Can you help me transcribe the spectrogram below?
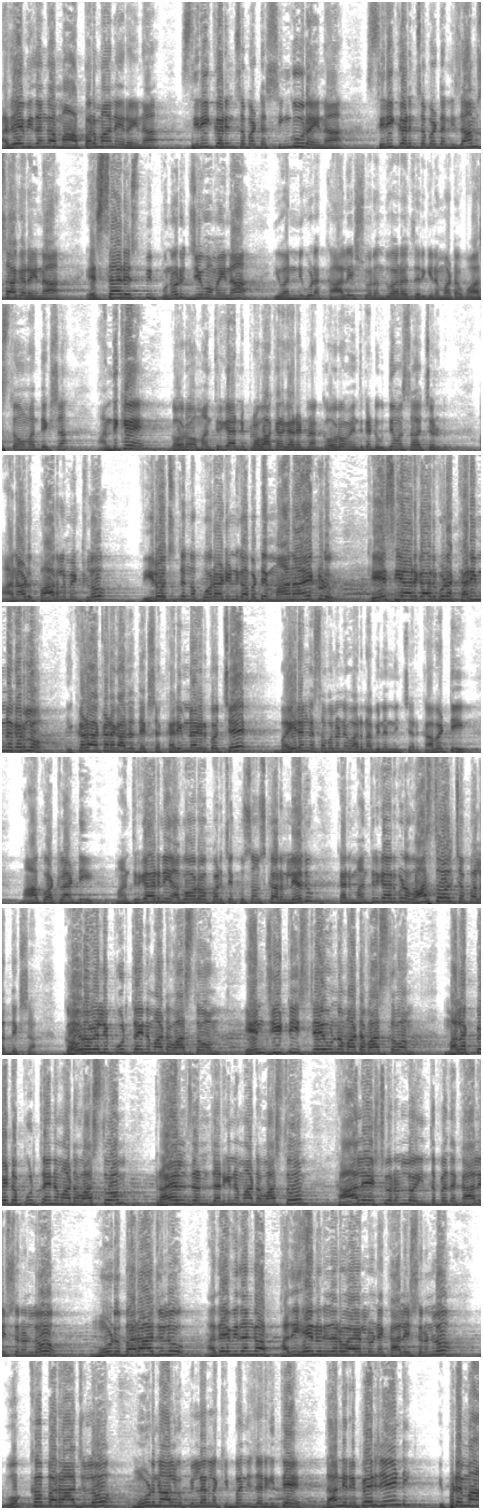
అదేవిధంగా మా అపర్మానేరైనా స్థిరీకరించబడ్డ సింగూరైనా స్థిరీకరించబడ్డ నిజాం సాగర్ అయినా ఎస్ఆర్ఎస్పి పునరుజ్జీవమైనా ఇవన్నీ కూడా కాళేశ్వరం ద్వారా జరిగిన మాట వాస్తవం అధ్యక్ష. అందుకే గౌరవ మంత్రి గారిని ప్రభాకర్ గారంటే నాకు గౌరవం ఎందుకంటే ఉద్యమ సహచరుడు. ఆనాడు పార్లమెంట్లో వీరోచితంగా పోరాడింది కాబట్టి మా నాయకుడు కేసీఆర్ గారు కూడా కరీంనగర్లో ఇక్కడ అక్కడ కాదు అధ్యక్ష కరీంనగర్కి వచ్చే బహిరంగ సభలోనే వారిని అభినందించారు. కాబట్టి మాకు అట్లాంటి మంత్రి గారిని అగౌరవపరిచే కుసంస్కారం లేదు. కానీ మంత్రి గారు కూడా వాస్తవాలు చెప్పాలి అధ్యక్ష. గౌరవెల్లి పూర్తయిన మాట వాస్తవం. ఎన్జీటీ స్టే ఉన్న మాట వాస్తవం. మలక్పేట పూర్తయిన మాట వాస్తవం. ట్రయల్స్ జరిగిన మాట వాస్తవం. కాళేశ్వరంలో ఇంత పెద్ద కాళేశ్వరంలో మూడు బరాజులు అదేవిధంగా పదిహేను రిజర్వాయర్లు ఉండే కాళేశ్వరంలో. ఒక్క బరాజులో మూడు నాలుగు పిల్లర్లకు ఇబ్బంది జరిగితే దాన్ని రిపేర్ చేయండి. ఇప్పుడే మా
